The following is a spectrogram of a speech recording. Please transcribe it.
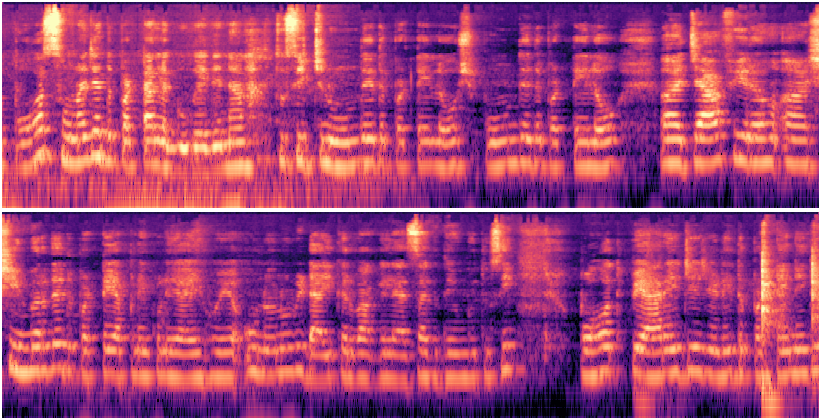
ਬਹੁਤ ਸੋਹਣਾ ਜਿਹਾ ਦੁਪੱਟਾ ਲੱਗੂਗਾ ਇਹਦੇ ਨਾਲ। ਤੁਸੀਂ ਚਨੂਨ ਦੇ ਦੁਪੱਟੇ ਲਓ, ਸ਼ਪੂਨ ਦੇ ਦੁਪੱਟੇ ਲਓ ਜਾਂ ਫਿਰ ਸ਼ਿਮਰ ਦੇ ਦੁਪੱਟੇ ਆਪਣੇ ਕੋਲੇ ਆਏ ਹੋਏ ਆ, ਉਹਨਾਂ ਨੂੰ ਵੀ ਡਾਈ ਕਰਵਾ ਕੇ ਲੈ ਸਕਦੇ ਹੋਗੇ ਤੁਸੀਂ। ਬਹੁਤ ਪਿਆਰੇ ਜਿਹੇ ਜਿਹੜੇ ਦੁਪੱਟੇ ਨੇ ਕਿ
